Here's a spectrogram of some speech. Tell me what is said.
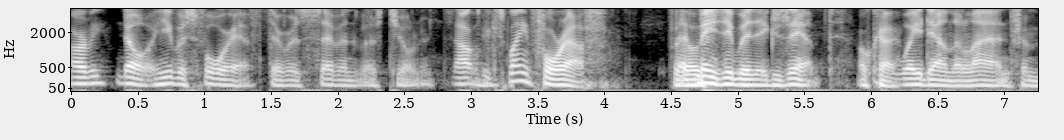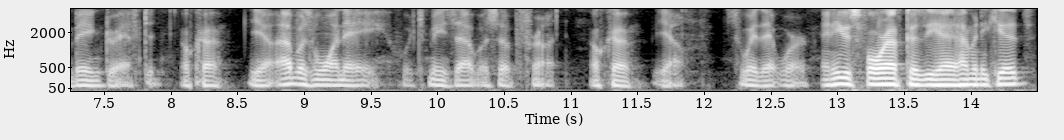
Harvey? No, he was 4F. There was seven of us children. Now, explain 4F. For that those- means he was exempt okay, way down the line from being drafted. okay, Yeah, I was 1A, which means I was up front. okay. Yeah, that's the way that worked. And he was 4F because he had how many kids?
